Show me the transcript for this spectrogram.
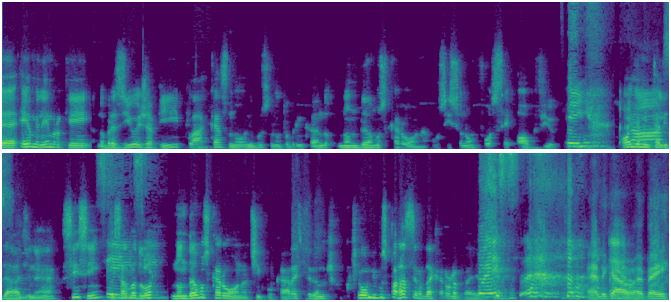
É, eu me lembro que no Brasil eu já vi placas no ônibus, não estou brincando, não damos carona, como se isso não fosse óbvio. Sim. Olha Nossa. a mentalidade, né? Sim, sim. Sim, em Salvador, sim. não damos carona. Tipo, o cara esperando que, que o ônibus parasse para dar carona para ele. Pois. É legal, é, bem,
